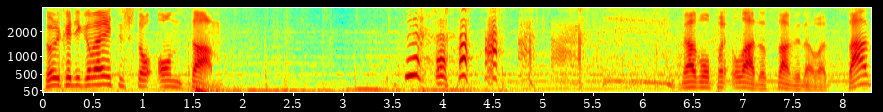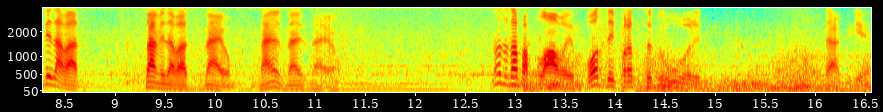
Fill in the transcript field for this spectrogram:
Только не говорите, что он там. Надо было... про- Ладно, сам виноват. Сам виноват. Сам виноват, знаю. Знаю, знаю, знаю. Ну, зато поплаваем. Водные процедуры. Так, где?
